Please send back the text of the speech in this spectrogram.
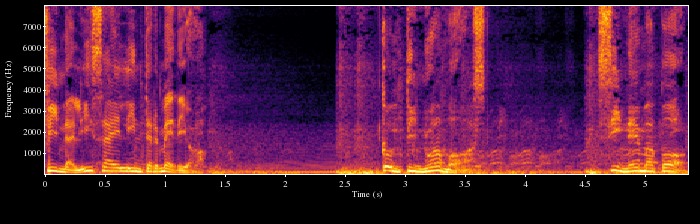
Finaliza el intermedio. Continuamos. Cinema Pop.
